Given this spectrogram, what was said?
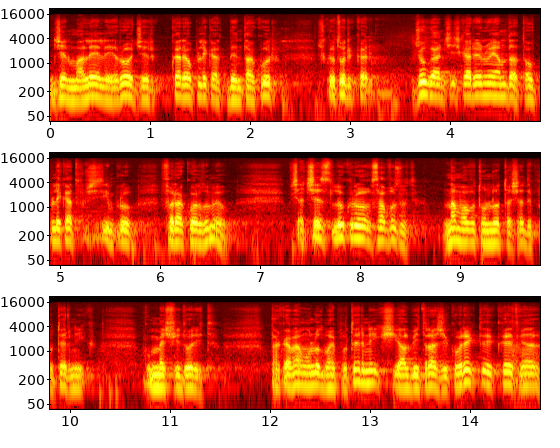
Gen Malele, Roger, care au plecat, Bentacur, jucători care, Giogancici, care nu i-am dat, au plecat pur și simplu fără acordul meu. Și acest lucru s-a văzut. N-am avut un lot așa de puternic cum mi-aș fi dorit. Dacă aveam un lot mai puternic și arbitraje corecte, cred că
